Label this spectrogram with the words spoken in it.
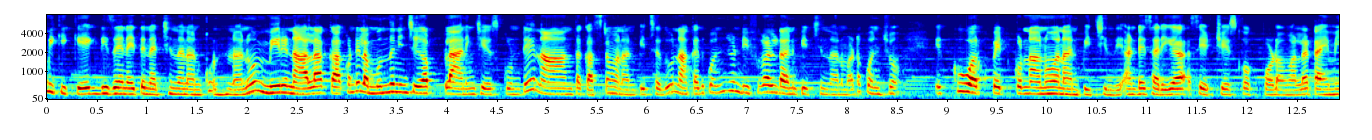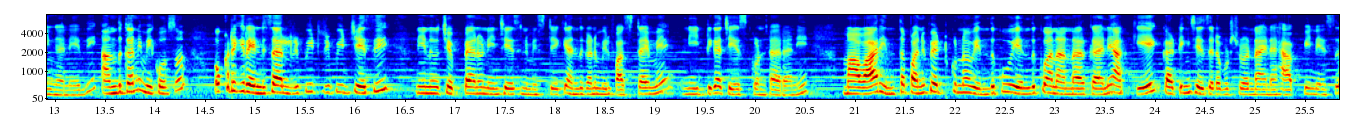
మీకు ఈ కేక్ డిజైన్ అయితే నచ్చిందని అనుకుంటున్నాను. మీరు నాలా కాకుండా ఇలా ముందు నుంచిగా ప్లానింగ్ చేసుకుంటే నా అంత కష్టం అని అనిపించదు. నాకు అది కొంచెం డిఫికల్ట్ అనిపించింది అనమాట కొంచెం ఎక్కువ వర్క్ పెట్టుకున్నాను అని అనిపించింది. అంటే సరిగా సెట్ చేసుకోకపోవడం వల్ల టైమింగ్ అనేది. అందుకని మీకోసం ఒకటికి రెండుసార్లు రిపీట్ రిపీట్ చేసి నేను చెప్పాను నేను చేసిన మిస్టేక్. ఎందుకంటే మీరు ఫస్ట్ టైమే నీట్గా చేసుకుంటారని. మా వారు ఇంత పని పెట్టుకున్నావు ఎందుకు ఎందుకు అని అన్నారు. కానీ ఆ కేక్ కటింగ్ చేసేటప్పుడు చూడండి ఆయన హ్యాపీనెస్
